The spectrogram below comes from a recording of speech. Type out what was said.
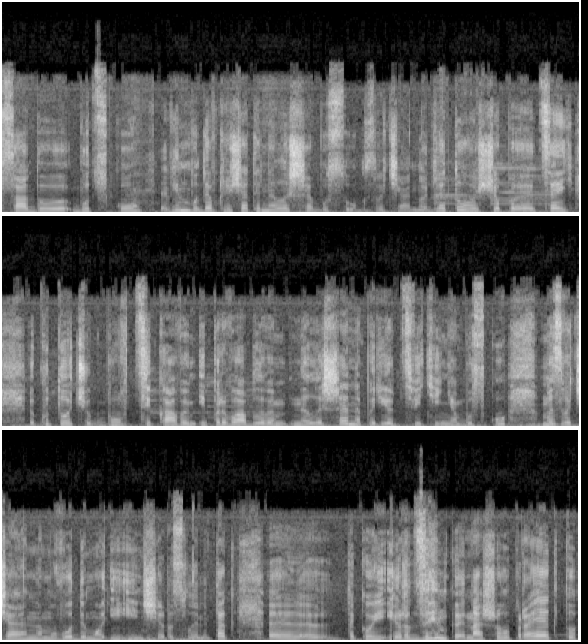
саду Буцку. Він буде включати не лише бусок, звичайно, для того, щоб е, цей куточок був цікавим і привабливим не лише на період цвітіння буску. Ми звичайно вводимо і інші рослини. Так е, такою родзинкою нашого проекту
